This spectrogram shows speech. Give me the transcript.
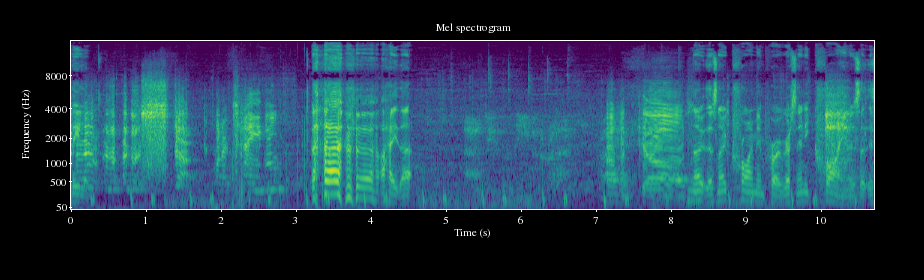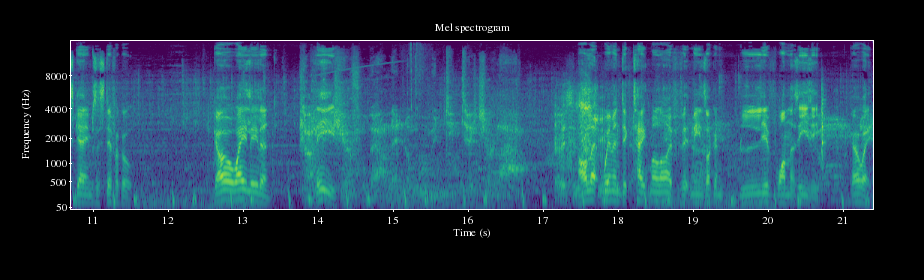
Leland. I got stuck on a table. I hate that. Oh my god. No, there's no crime in progress. The only crime is that this game's this difficult. Go away, Leland. Gotta Leave. Be careful about letting a woman dictate your life. Oh, I'll let stupid. women dictate my life if it means I can live one that's easy. Go away.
